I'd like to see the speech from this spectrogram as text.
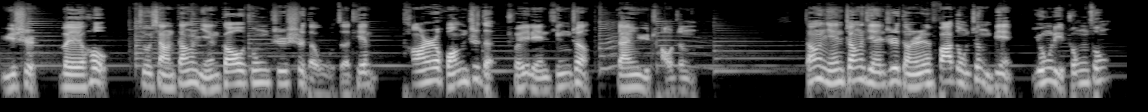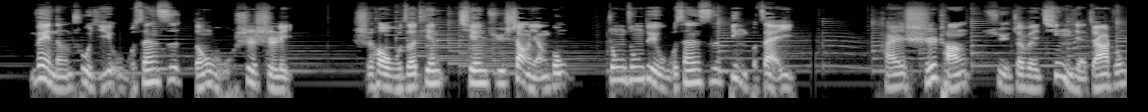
于是韦后就像当年高宗之事的武则天，堂而皇之的垂帘听政，干预朝政。当年张柬之等人发动政变，拥立中宗，未能触及武三思等武士势力。事后武则天迁居上阳宫，中宗对武三思并不在意，还时常去这位亲家家中。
